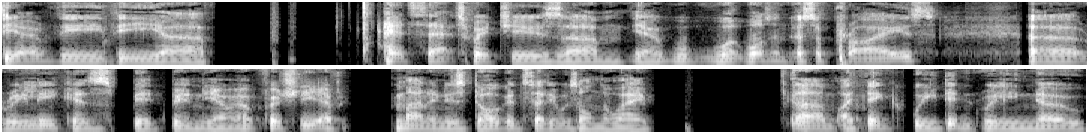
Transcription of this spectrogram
you know the the uh, headset, which is um, you know w- wasn't a surprise uh, really because it'd been you know virtually every man and his dog had said it was on the way. Um, I think we didn't really know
